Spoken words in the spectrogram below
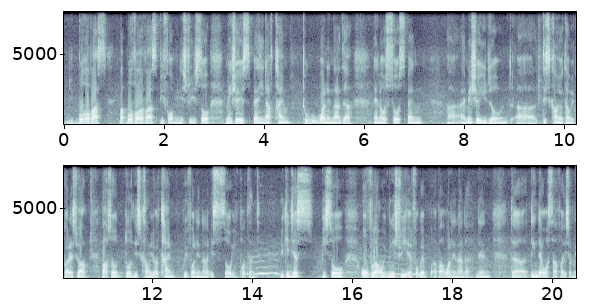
both of us, but both of us before ministry. So make sure you spend enough time to one another, and also spend Uh, and make sure you don't uh, discount your time with God as well, but also don't discount your time with one another. It's so important. You can just be so overwhelmed with ministry and forget about one another. Then the thing that will suffer is your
